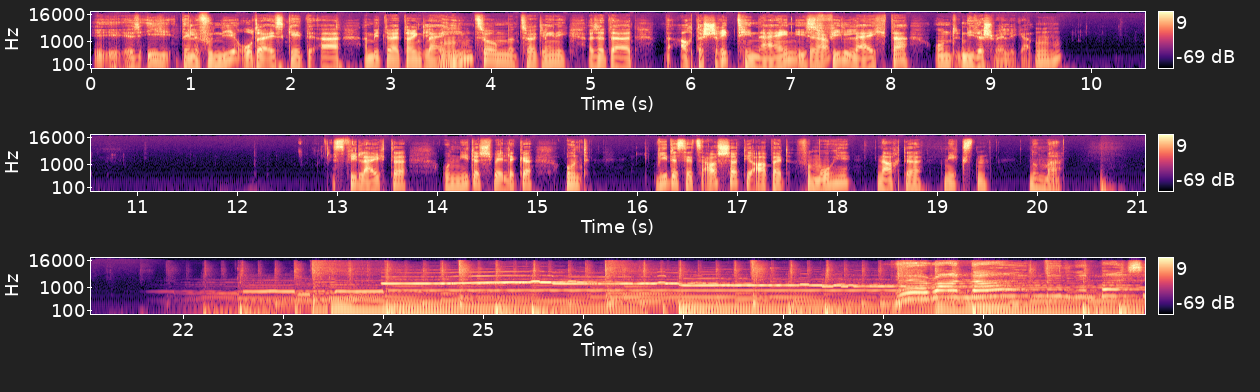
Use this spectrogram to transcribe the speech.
ich, also ich telefoniere oder es geht äh, eine Mitarbeiterin gleich hin zum, zur Klinik. Also der, der, auch der Schritt hinein ist Ja. viel leichter und niederschwelliger. ist viel leichter und niederschwelliger. Und wie das jetzt ausschaut, die Arbeit von Mohi nach der nächsten Nummer.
